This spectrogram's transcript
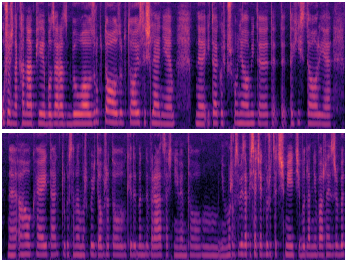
usiąść na kanapie, bo zaraz było zrób to, zrób to, jesteś leniem. E, I to jakoś przypomniało mi te, te, te, te historie. E, A okej, tak, druga strona może powiedzieć, dobrze, to kiedy będę wracać, nie wiem, to mm, nie wiem, może sobie zapisać, jak wyrzucać śmieci, bo dla mnie ważne jest, żeby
